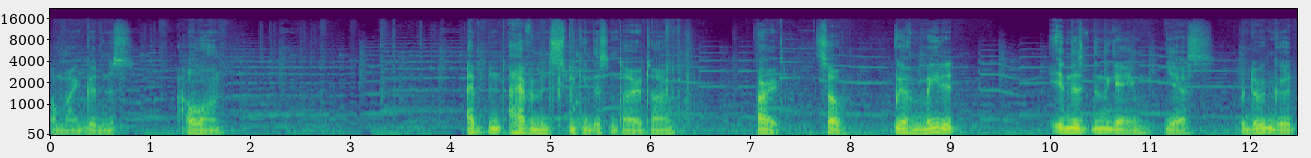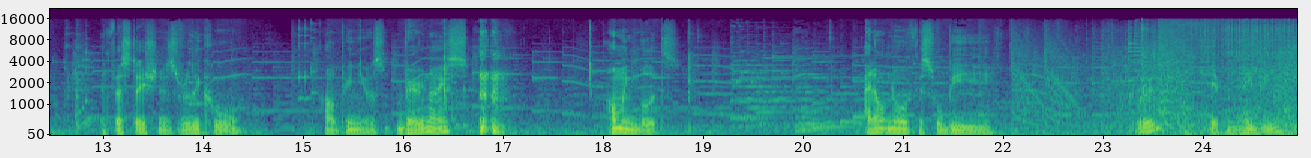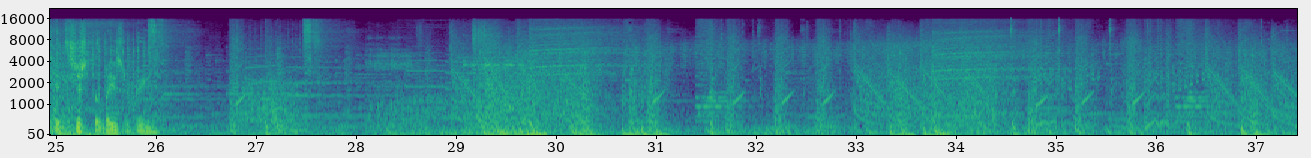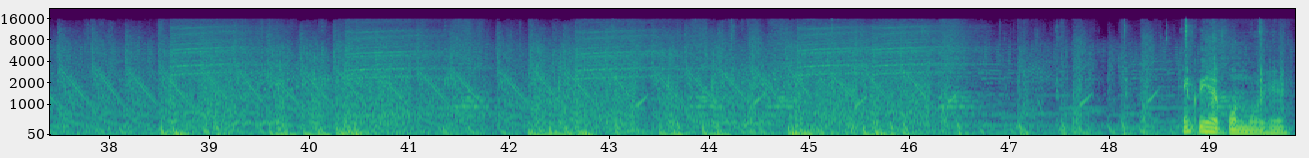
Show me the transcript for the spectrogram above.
Oh my goodness. Hold on. I've been I haven't been speaking this entire time. Alright, so we have made it in the in the game. Yes. We're doing good. Infestation is really cool. Jalapenos, very nice. Homing bullets. I don't know if this will be good. It may be. It's just a laser beam. I think we have one more here.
